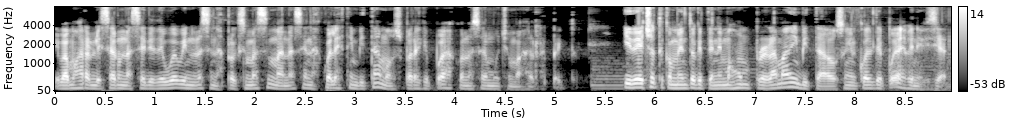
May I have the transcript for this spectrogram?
Y vamos a realizar una serie de webinars en las próximas semanas en las cuales te invitamos para que puedas conocer mucho más al respecto. Y de hecho te comento que tenemos un programa de invitados en el cual te puedes beneficiar.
